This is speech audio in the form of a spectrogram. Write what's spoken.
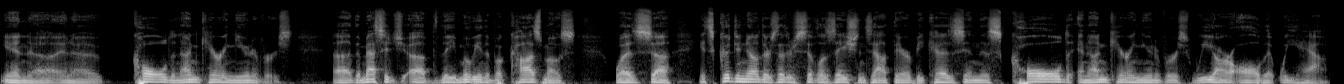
in a, in a cold and uncaring universe. Uh, the message of the movie and the book Cosmos was uh, it's good to know there's other civilizations out there because in this cold and uncaring universe, we are all that we have.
